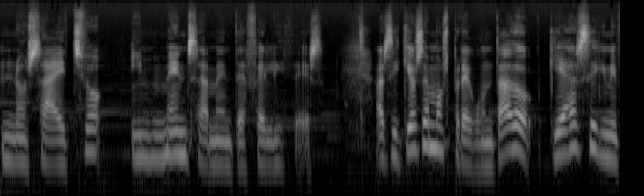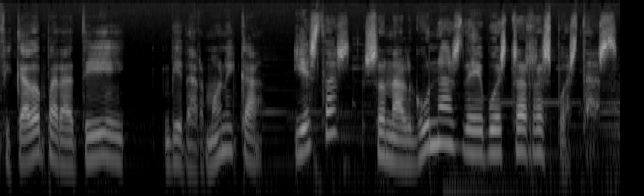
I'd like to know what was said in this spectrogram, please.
nos ha hecho inmensamente felices. Así que os hemos preguntado, ¿qué ha significado para ti vida armónica? Y estas son algunas de vuestras respuestas.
